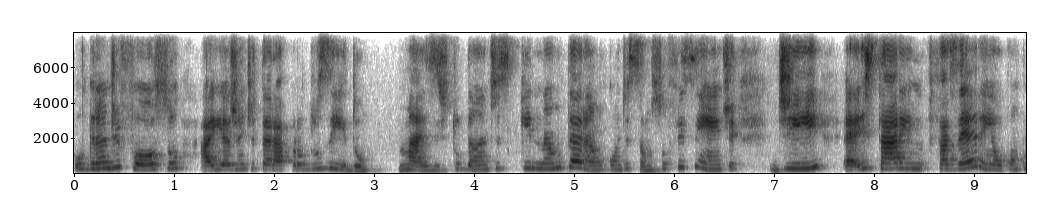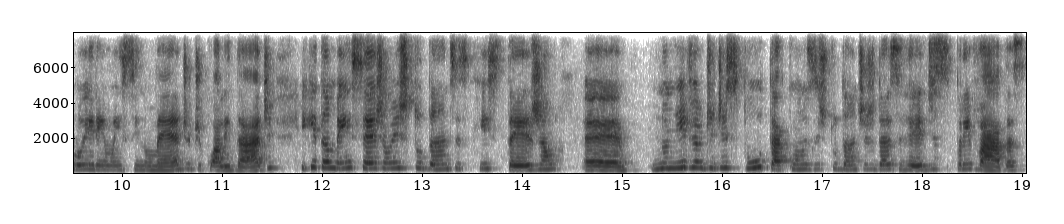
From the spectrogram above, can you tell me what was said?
o grande fosso aí a gente terá produzido mais estudantes que não terão condição suficiente de é, estarem, fazerem ou concluírem um ensino médio de qualidade e que também sejam estudantes que estejam é, no nível de disputa com os estudantes das redes privadas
